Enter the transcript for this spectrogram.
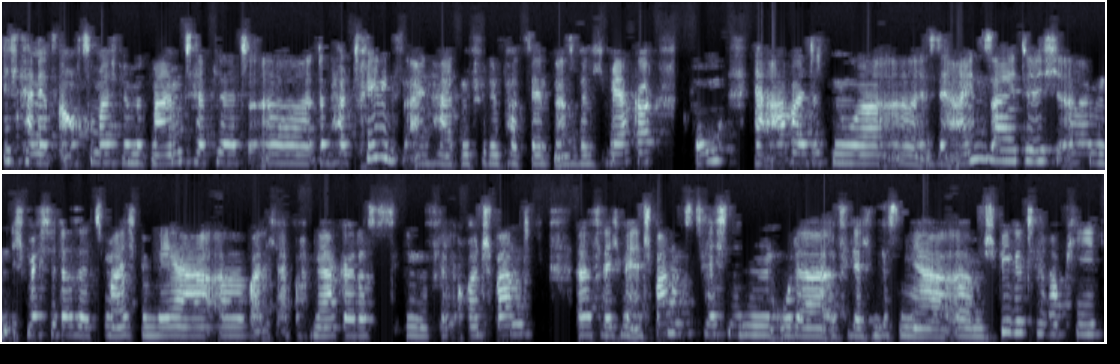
ich kann jetzt auch zum Beispiel mit meinem Tablet äh, dann halt Trainingseinheiten für den Patienten. Also wenn ich merke, oh, er arbeitet nur äh, sehr einseitig, ähm, ich möchte dass er zum Beispiel mehr, äh, weil ich einfach merke, dass es ihn vielleicht auch entspannt, äh, vielleicht mehr Entspannungstechniken oder vielleicht ein bisschen mehr ähm, Spiegeltherapie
